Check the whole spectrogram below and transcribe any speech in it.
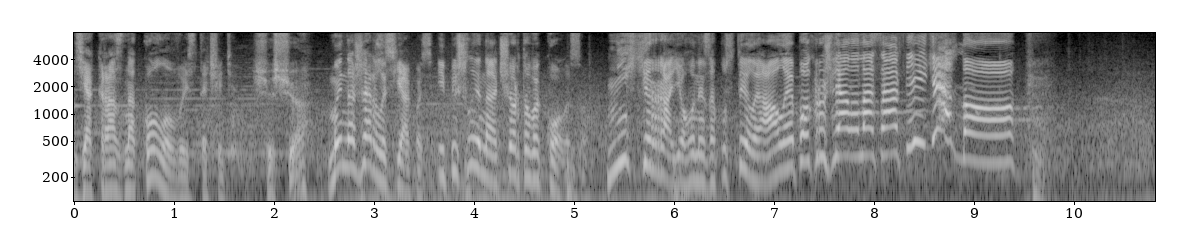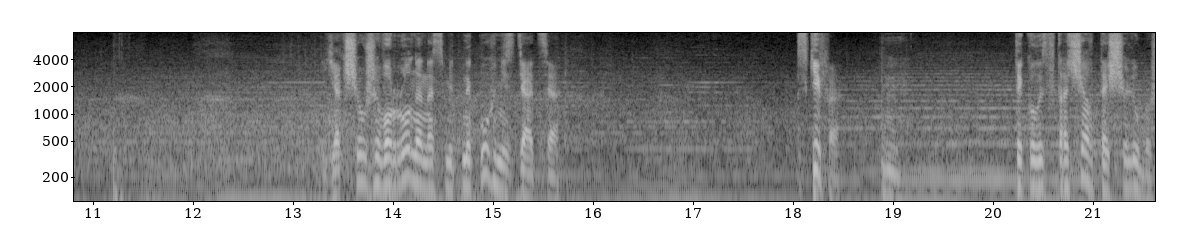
якраз на коло вистачить. Що що? Ми нажерлись якось і пішли на чортове колесо. Ніхіра його не запустили, але покружляло нас офігенно! Якщо вже ворони на смітнику гніздяться. Скіфе, М. ти колись втрачав те, що любиш.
